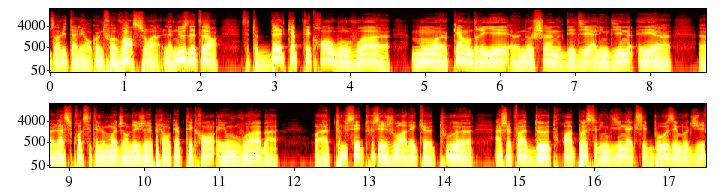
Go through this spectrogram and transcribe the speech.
vous invite à aller encore une fois voir sur la newsletter cette belle capte écran où on voit euh, mon euh, calendrier Notion dédié à LinkedIn. Et là, je crois que c'était le mois de janvier que j'avais pris en capte écran et on voit bah, voilà, tous, ces, tous ces jours avec tout, à chaque fois deux, trois posts LinkedIn avec ces beaux emojis.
